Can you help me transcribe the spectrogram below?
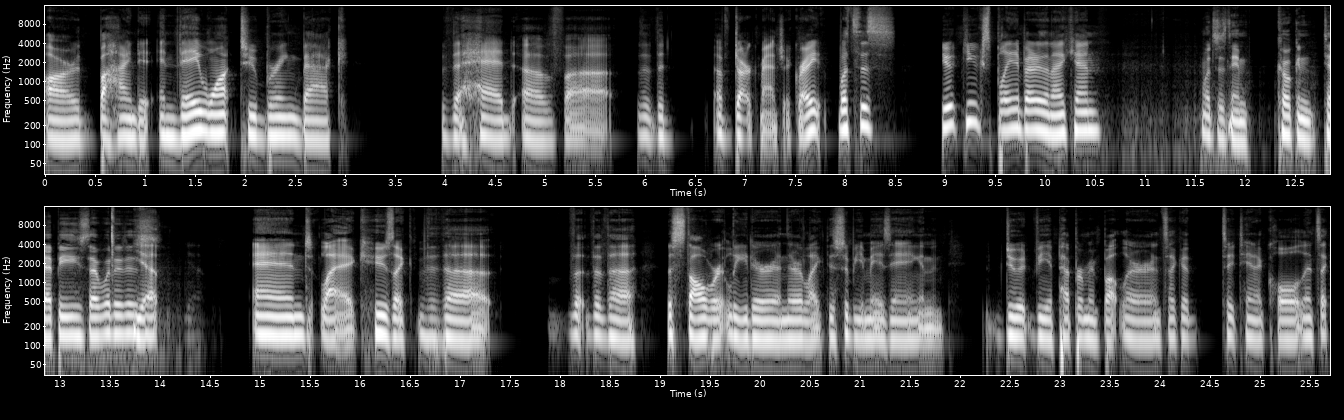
are behind it, and they want to bring back the head of uh the, the of dark magic. Right? What's this? You, can you explain it better than I can? What's his name? Koken Tepe? Is that what it is? Yep. And like who's like the the the the, the stalwart leader and they're like this would be amazing and do it via Peppermint Butler and it's like a satanic cult and it's like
